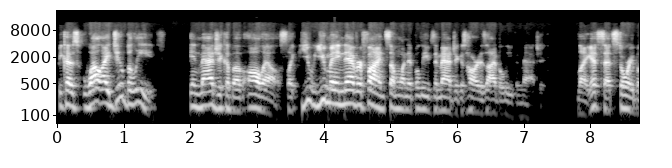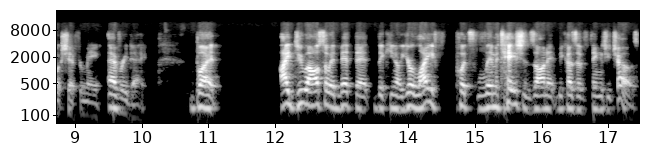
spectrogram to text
Because while I do believe in magic above all else. Like you, you may never find someone that believes in magic as hard as I believe in magic. Like it's that storybook shit for me every day. But I do also admit that like you know your life puts limitations on it because of things you chose.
